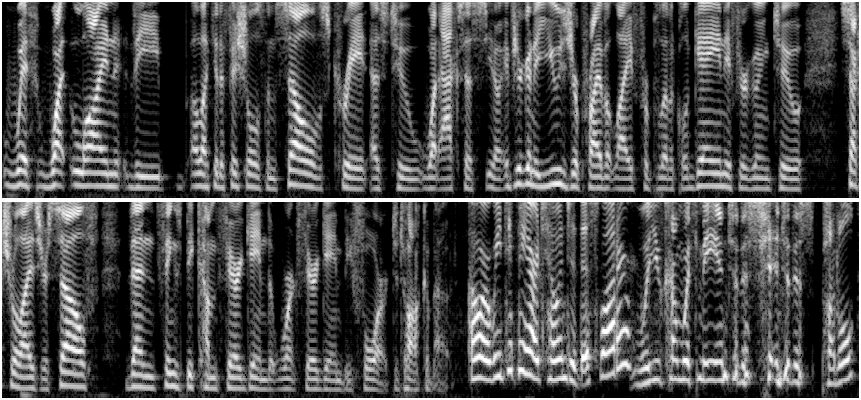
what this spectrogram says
with what line the elected officials themselves create as to what access, you know, if you're going to use your private life for political gain, if you're going to sexualize yourself, then things become fair game that weren't fair game before to talk about. Oh, are we dipping our toe into this water? Will you come with me into this into this puddle?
